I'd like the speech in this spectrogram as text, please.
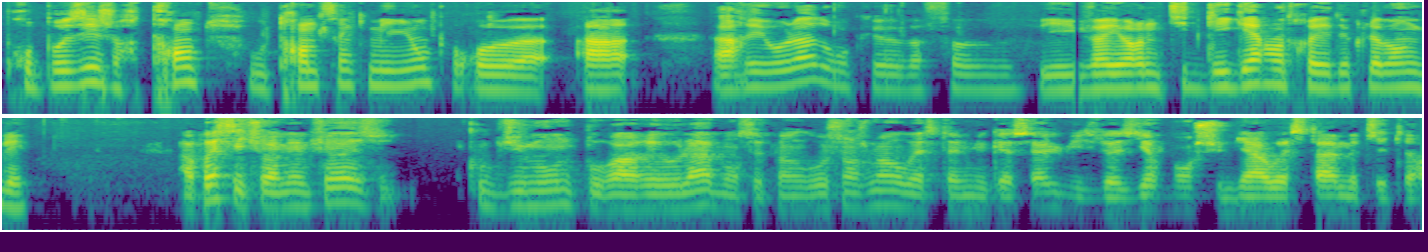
proposait genre 30 ou 35 millions pour euh, Are- Areola, donc euh, il va y avoir une petite guéguerre entre les deux clubs anglais. Après, c'est toujours la même chose. Coupe du Monde pour Areola, bon, c'est pas un gros changement au West Ham Newcastle. Lui, il doit se dire, bon, je suis bien à West Ham, etc.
